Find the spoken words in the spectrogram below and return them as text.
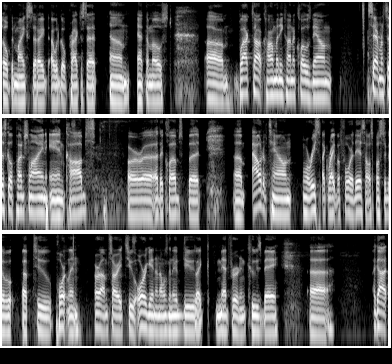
open mics that I I would go practice at um at the most. Um, Blacktop Comedy kind of closed down. San Francisco Punchline and Cobb's are uh, other clubs, but um, out of town, more recent, like right before this, I was supposed to go up to Portland, or I'm sorry, to Oregon, and I was going to do like Medford and Coos Bay. Uh, I got,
